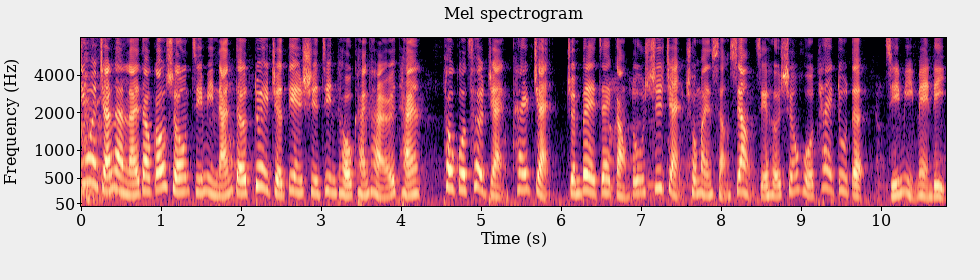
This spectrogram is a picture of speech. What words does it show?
因为展览来到高雄，吉米难得对着电视镜头侃侃而谈。透过策展开展，准备在港都施展充满想象、结合生活态度的吉米魅力。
